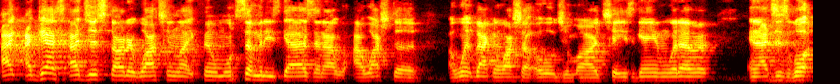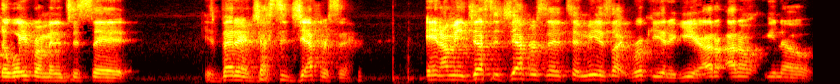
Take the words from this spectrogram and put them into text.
I, I, guess, I just started watching like film on some of these guys, and I, I watched the, I went back and watched the old Ja'Marr Chase game, whatever, and I just walked away from it and just said, he's better than Justin Jefferson. And I mean, Justin Jefferson to me is like rookie of the year. I don't, I don't, you know,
